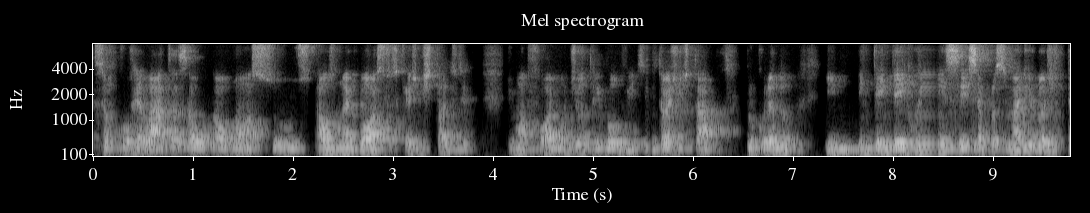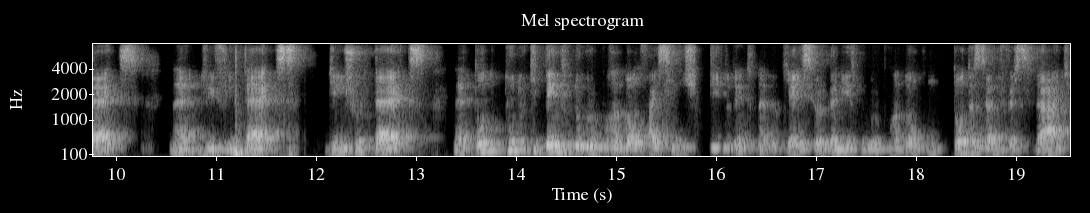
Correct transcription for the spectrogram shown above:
são correlatas ao, ao nossos, aos negócios que a gente está de, de, uma forma ou de outra envolvidos. Então a gente está procurando entender, conhecer e se aproximar de logitechs, né, de fintechs, de insurtechs, né, todo, tudo que dentro do Grupo Randon faz sentido dentro né, do que é esse organismo, o Grupo Randon, com toda essa diversidade.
